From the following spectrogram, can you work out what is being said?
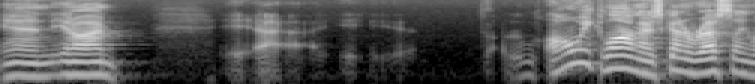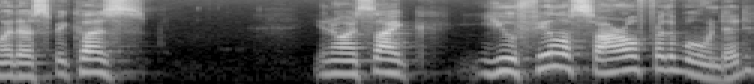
and you know, I'm all week long I was kind of wrestling with this because, you know, it's like you feel a sorrow for the wounded,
